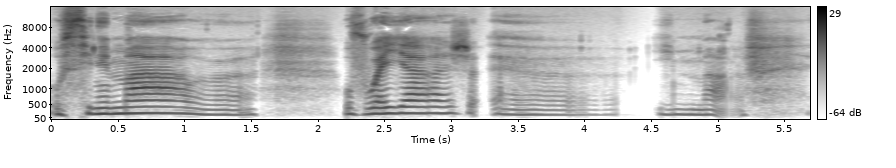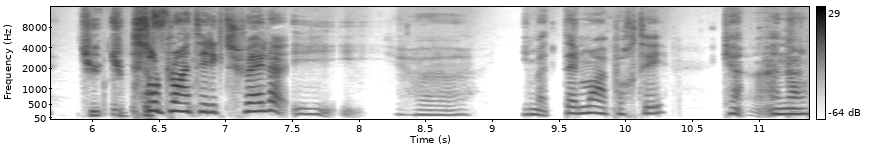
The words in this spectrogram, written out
au cinéma, euh, au voyage. Euh, il m'a Tu, tu sur le plan intellectuel, il, il, euh, il m'a tellement apporté qu'un un an,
